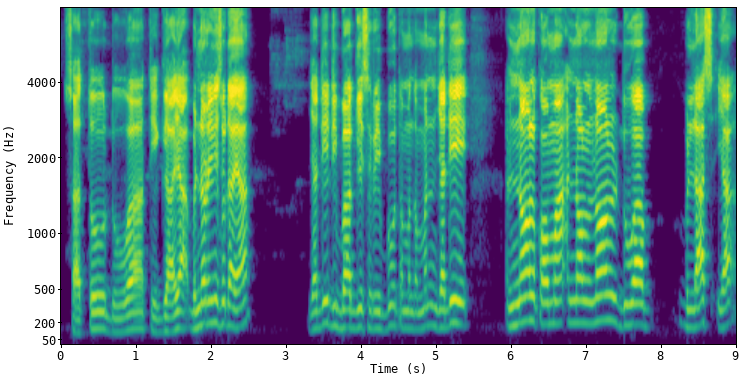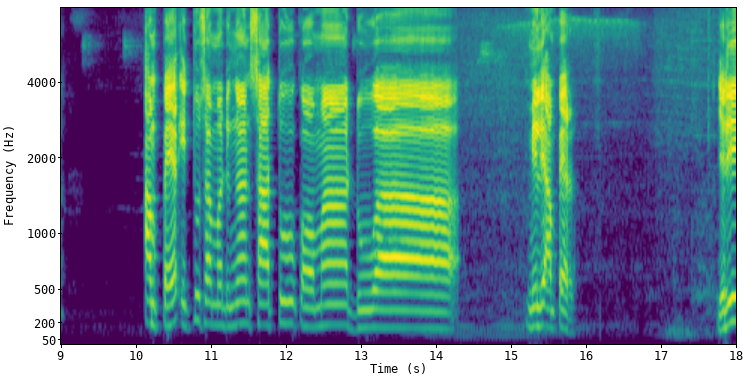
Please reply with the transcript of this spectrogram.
satu dua tiga ya bener ini sudah ya jadi dibagi 1000 teman-teman jadi 0,0012 ya ampere itu sama dengan 1,2 miliampere. Jadi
